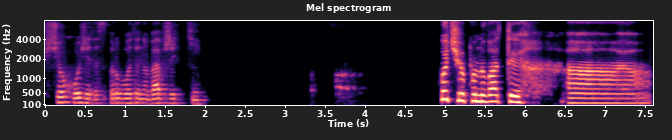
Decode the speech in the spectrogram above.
що хочете спробувати нове в житті? Хочу опанувати а,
